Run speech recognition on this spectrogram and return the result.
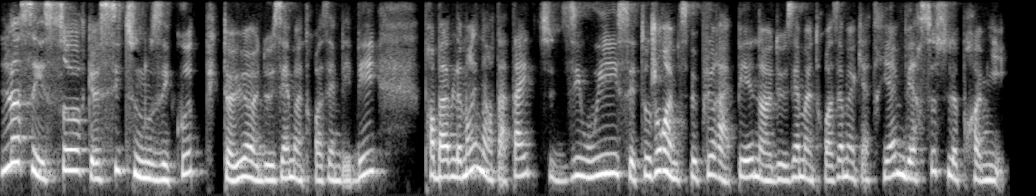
Là, c'est sûr que si tu nous écoutes puis que tu as eu un deuxième, un troisième bébé, probablement que dans ta tête, tu te dis oui, c'est toujours un petit peu plus rapide, un deuxième, un troisième, un quatrième versus le premier.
